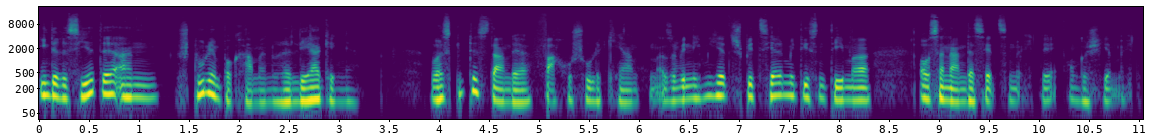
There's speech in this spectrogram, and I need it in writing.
Interessierte an Studienprogrammen oder Lehrgänge, was gibt es da an der Fachhochschule Kärnten? Also wenn ich mich jetzt speziell mit diesem Thema auseinandersetzen möchte, engagieren möchte.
